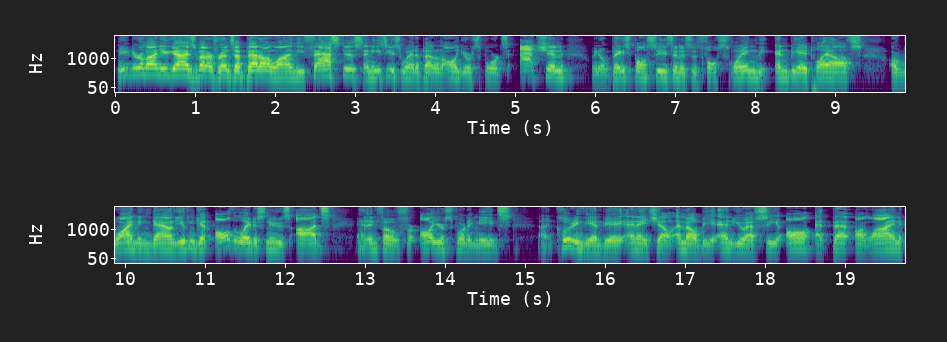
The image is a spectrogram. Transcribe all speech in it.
Need to remind you guys about our friends at Bet Online, the fastest and easiest way to bet on all your sports action. We know baseball season is in full swing, the NBA playoffs are winding down. You can get all the latest news, odds, and info for all your sporting needs, Uh, including the NBA, NHL, MLB, and UFC, all at Bet Online.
